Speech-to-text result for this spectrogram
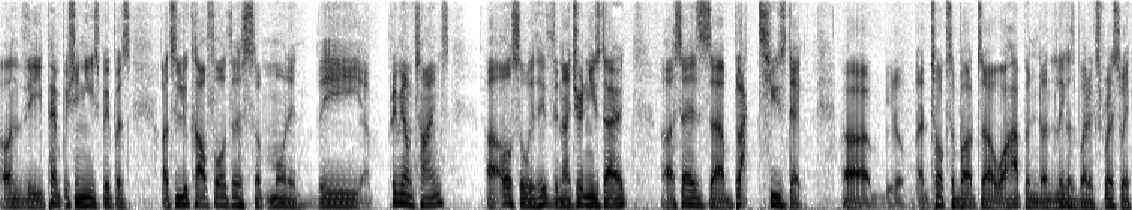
on the pen pushing newspapers uh, to look out for this uh, morning. The uh, Premium Times, uh, also with it, the Nigerian News Direct uh, says Black Tuesday. you know, talks about what happened on the Lagos Border Expressway.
